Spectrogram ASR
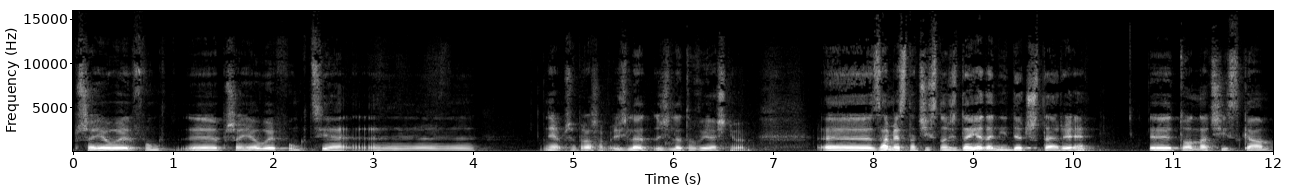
przejęły, funk e, przejęły funkcję. E, nie, przepraszam, źle, źle to wyjaśniłem. E, zamiast nacisnąć D1 i D4, to naciskam.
